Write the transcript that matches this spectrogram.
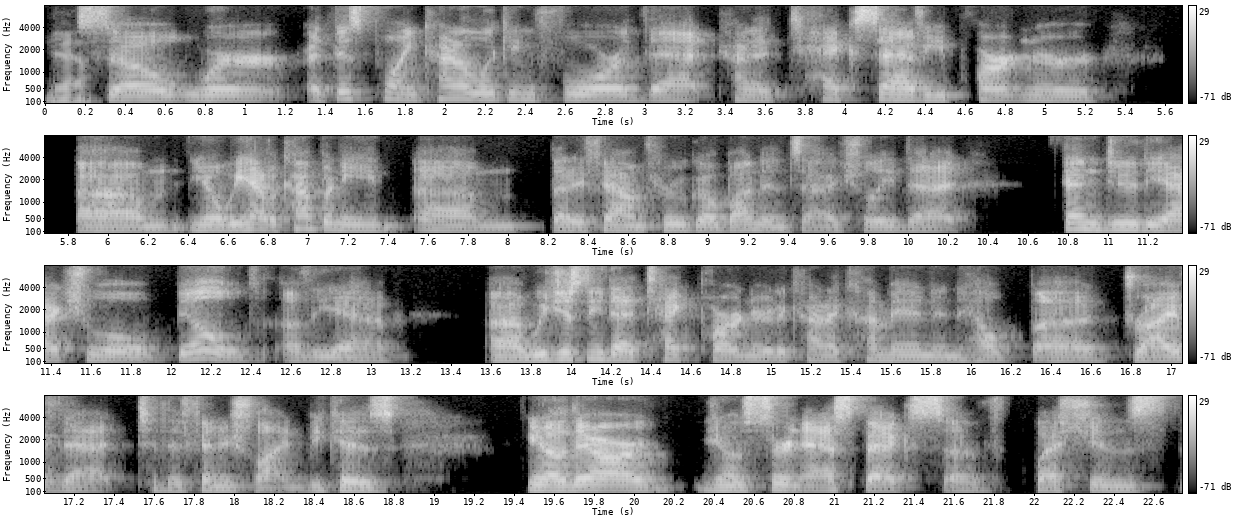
Yeah. So we're at this point kind of looking for that kind of tech savvy partner. Um, you know, we have a company um, that I found through GoBundance actually that can do the actual build of the app. Uh, we just need that tech partner to kind of come in and help uh, drive that to the finish line because you know there are you know certain aspects of questions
